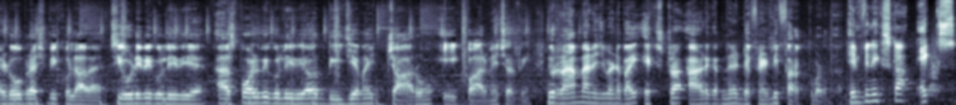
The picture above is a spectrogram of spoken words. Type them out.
एडो ब्रश भी खुला हुआ है सीओडी भी खुली हुई है एसफॉल्ट भी खुली हुई है और बीजीएमआई चारों एक बार में चल रही है। जो रैम मैनेजमेंट है भाई एक्स्ट्रा एड करने डेफिनेटली फ़र्क तो पड़ता है। इन्फिनिक्स का एक्स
